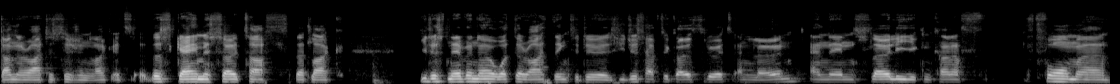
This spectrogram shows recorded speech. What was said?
done the right decision. Like it's this game is so tough that like you just never know what the right thing to do is. You just have to go through it and learn, and then slowly you can kind of form a,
